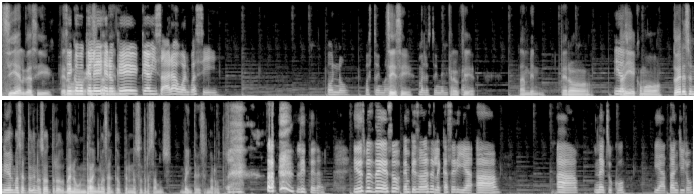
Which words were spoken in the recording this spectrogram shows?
Sí, algo así. Pero sí, como que le dijeron también- que, que avisara o algo así. O no, o estoy mal. Sí, sí, Me lo estoy inventando. creo que también. Pero Y ahí como, tú eres un nivel más alto que nosotros. Bueno, un rango más alto, pero nosotros estamos 20 veces más rotos. Literal. Y después de eso empiezan a hacerle cacería a, a Netsuko y a Tanjiro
